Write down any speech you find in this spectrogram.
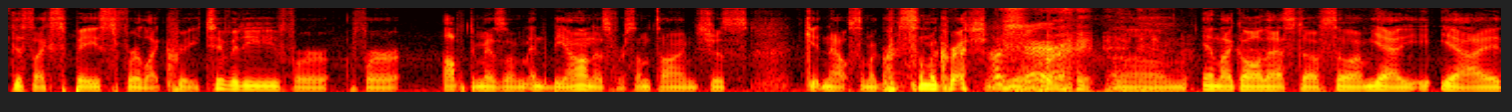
this like space for like creativity for for optimism and to be honest for sometimes just getting out some aggr- some aggression. Oh, sure. Right. Um, and like all that stuff. So um, yeah, yeah, I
